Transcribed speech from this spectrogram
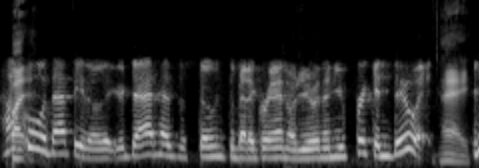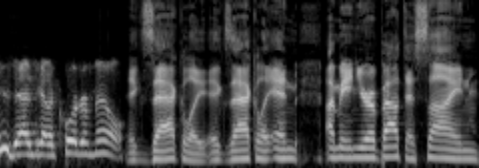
How But- cool would that be, though, that your dad has the stones to bet a grand on you, and then you freaking do it? Hey, And your dad's got a quarter mil. exactly, exactly. And I mean, you're about to sign,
